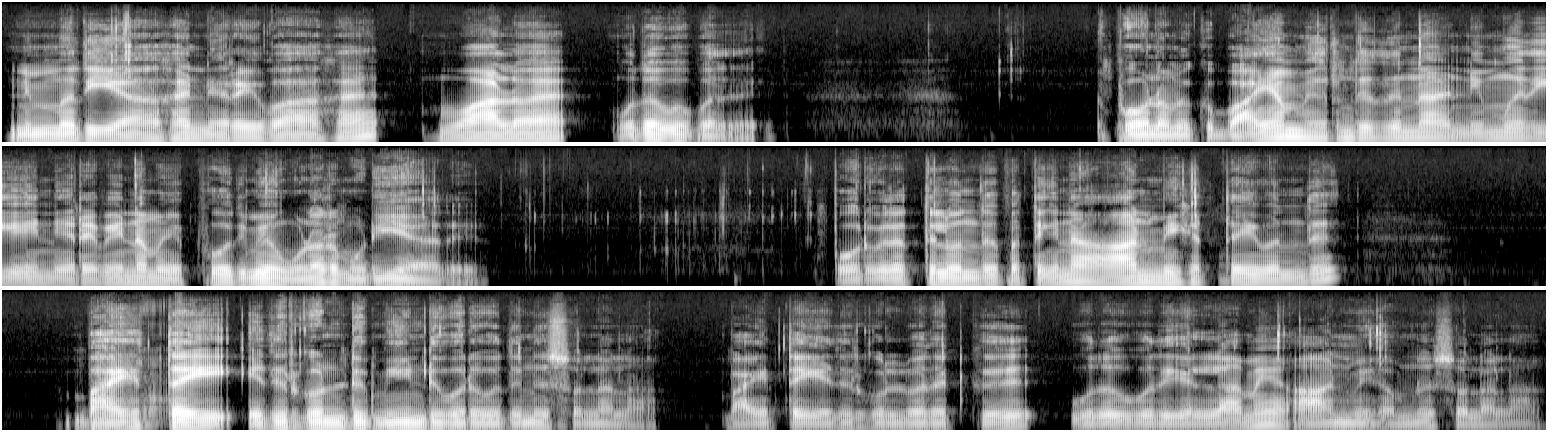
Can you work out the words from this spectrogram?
நிம்மதியாக, நிறைவாக வாழ உதவுவது. இப்போது நமக்கு பயம் இருந்ததுன்னா, நிம்மதியை, நிறைவே நம்ம எப்போதுமே உணர முடியாது. இப்போ ஒரு விதத்தில் வந்து பார்த்திங்கன்னா ஆன்மீகத்தை வந்து பயத்தை எதிர்கொண்டு மீண்டு வருவதுன்னு சொல்லலாம். பயத்தை எதிர்கொள்வதற்கு உதவுவது எல்லாமே ஆன்மீகம்னு சொல்லலாம்.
